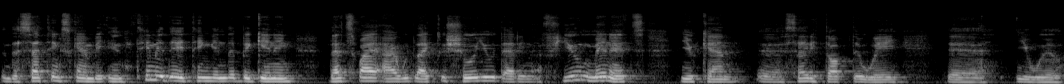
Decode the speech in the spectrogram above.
the settings can be intimidating in the beginning. That's why I would like to show you that in a few minutes you can uh, set it up the way uh, you will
